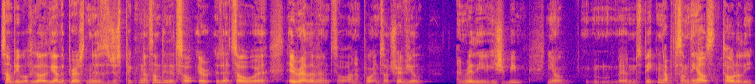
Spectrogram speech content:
Some people feel that the other person is just picking on something that's so ir- that's so uh, irrelevant, so unimportant, so trivial, and really he should be, you know, um, speaking up for something else totally.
